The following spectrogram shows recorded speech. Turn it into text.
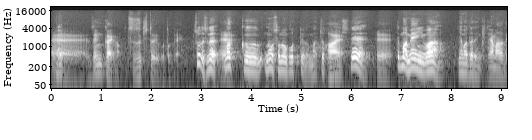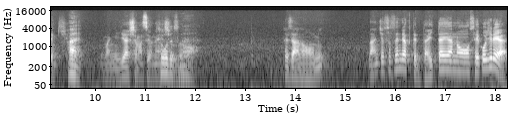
えー前回の続きということで、そうですね、ええマックのその後っていうのをまあちょっと話して、えでまあメインは山田電機ーと。山田電機、はい。今にぎわしてますよね。そうですね先生あのみランチェスト戦略って大体あの成功事例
